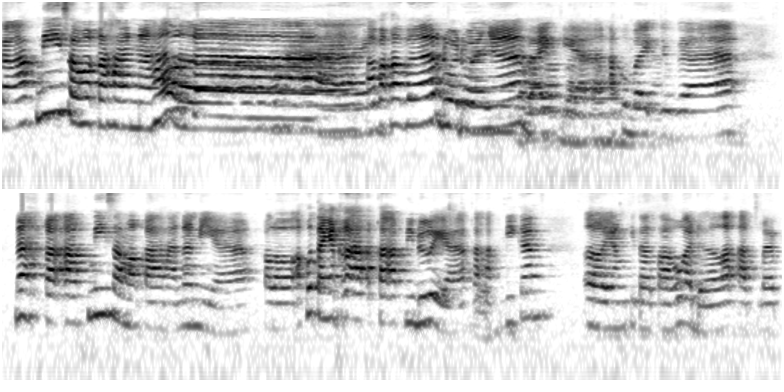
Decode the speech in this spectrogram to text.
Kak Agni sama Kak Hana. Halo. Hai. Apa kabar dua-duanya? Baik, ya. Aku baik juga. Nah, Kak Agni sama Kak Hana nih ya. Kalau aku tanya ke Kak Agni dulu ya. Kak Agni kan eh, yang kita tahu adalah atlet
